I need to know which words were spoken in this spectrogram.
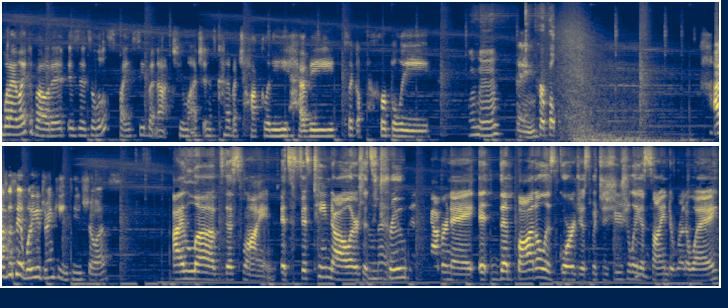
What I like about it is it's a little spicy, but not too much, and it's kind of a chocolatey, heavy. It's like a purpley Mm-hmm. thing. Purple. I was gonna say, what are you drinking? Can you show us? I love this wine. It's fifteen dollars. It's man. True Cabernet. It the bottle is gorgeous, which is usually a sign to run away.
